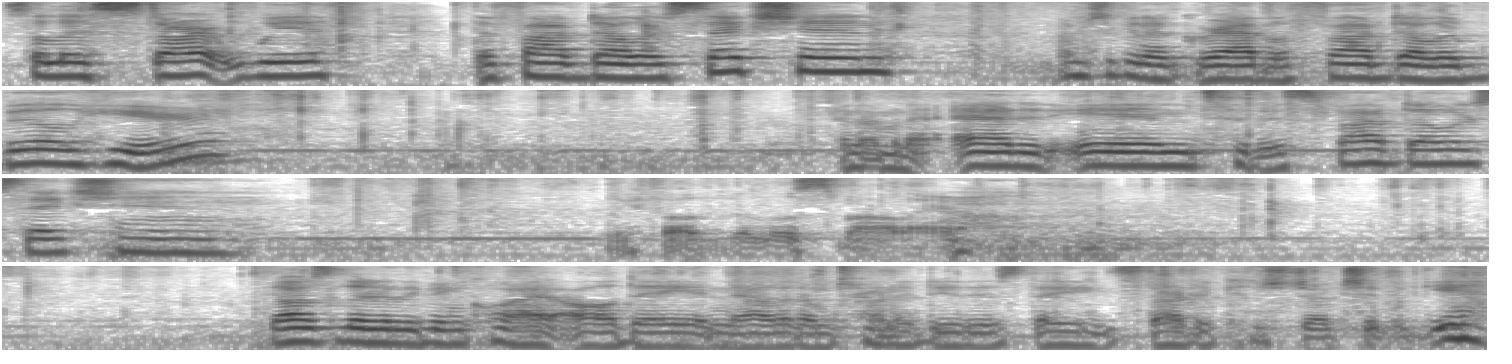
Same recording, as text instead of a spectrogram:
so let's start with the $5 section I'm just gonna grab a $5 bill here and I'm gonna add it into this $5 section. Let me fold it a little smaller. Y'all's literally been quiet all day and now that I'm trying to do this, they started construction again.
